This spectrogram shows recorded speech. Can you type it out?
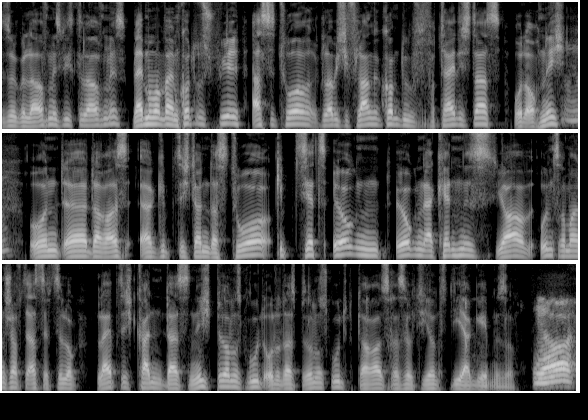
so gelaufen ist, wie es gelaufen ist? Bleiben wir mal beim Cottbus-Spiel. Erste Tor, glaube ich, die Flanke kommt, du verteidigst das oder auch nicht. Mhm. Und äh, daraus ergibt sich dann das Tor. Gibt es jetzt irgendeine irgendein Erkenntnis, ja, unsere Mannschaft, der erste FC Leipzig, kann das nicht besonders gut oder das besonders gut? Daraus resultieren die Ergebnisse. Ja,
